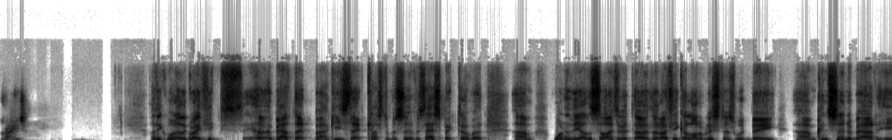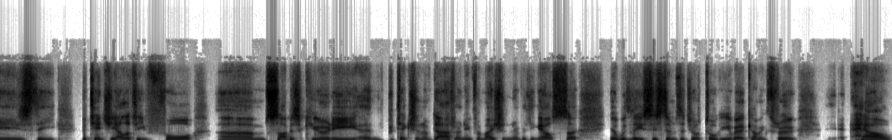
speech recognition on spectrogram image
Great. I think one of the great things uh, about that, Mark, is that customer service aspect of it. Um, one of the other sides of it, though, that I think a lot of listeners would be um, concerned about is the potentiality for um, cybersecurity and protection of data and information and everything else. So, you know, with these systems that you're talking about coming through, how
